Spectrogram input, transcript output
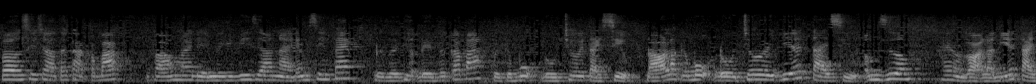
Vâng, xin chào tất cả các bác. Và hôm nay đến với cái video này em xin phép được giới thiệu đến với các bác về cái bộ đồ chơi tài xỉu. Đó là cái bộ đồ chơi đĩa tài xỉu âm dương hay còn gọi là đĩa tài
